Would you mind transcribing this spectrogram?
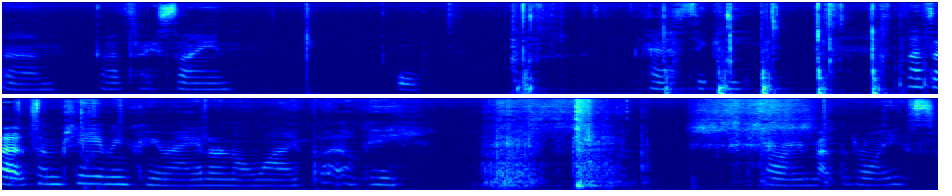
Um, that's our sign. Oh, kind of sticky. What's that? Some shaving cream. I don't know why, but okay. Sorry about the noise.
